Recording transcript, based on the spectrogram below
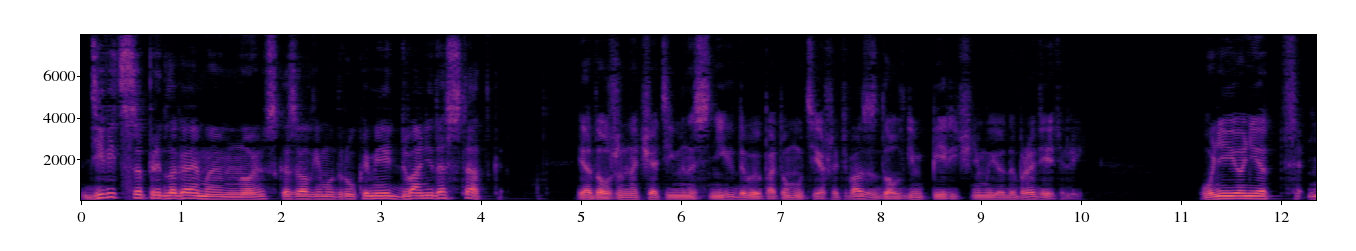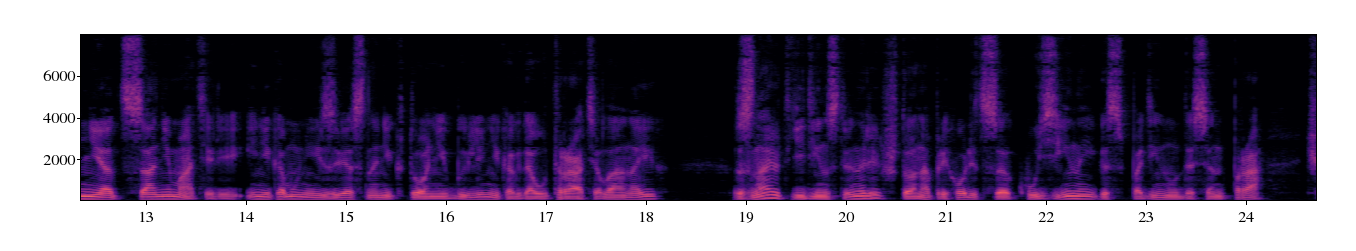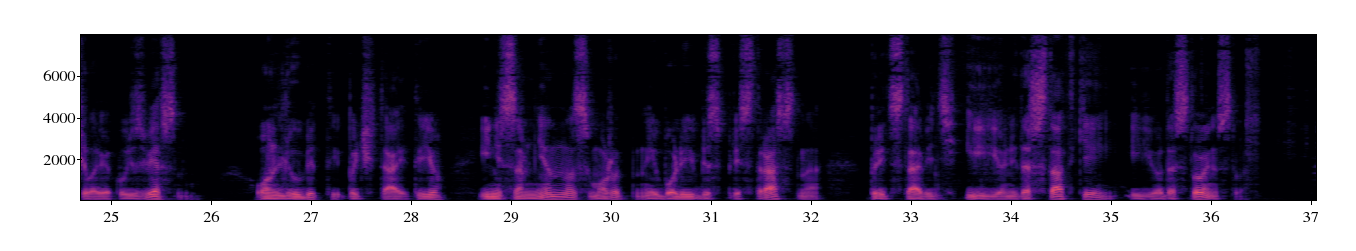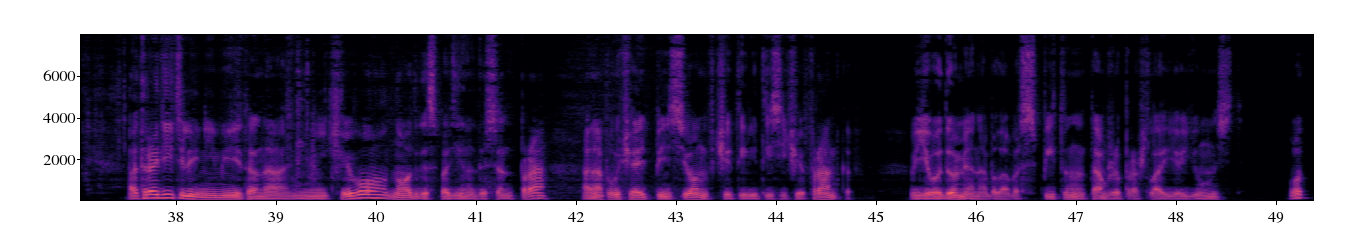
«Девица, предлагаемая мною, — сказал ему друг, — имеет два недостатка. Я должен начать именно с них, дабы потом утешить вас с долгим перечнем ее добродетелей. У нее нет ни отца, ни матери, и никому не известно, ни они были, никогда утратила она их. Знают единственно лишь, что она приходится кузиной господину де Сен-Пра, человеку известному. Он любит и почитает ее и, несомненно, сможет наиболее беспристрастно представить и ее недостатки, и ее достоинства. От родителей не имеет она ничего, но от господина де Сен-Пра она получает пенсион в 4000 франков. В его доме она была воспитана, там же прошла ее юность. Вот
